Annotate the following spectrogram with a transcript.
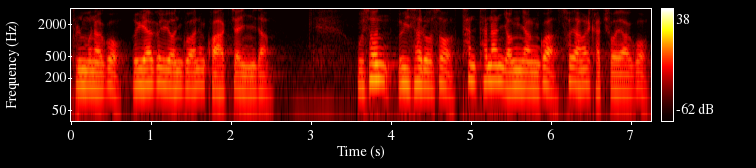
불문하고 의학을 연구하는 과학자입니다. 우선 의사로서 탄탄한 역량과 소양을 갖추어야 하고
